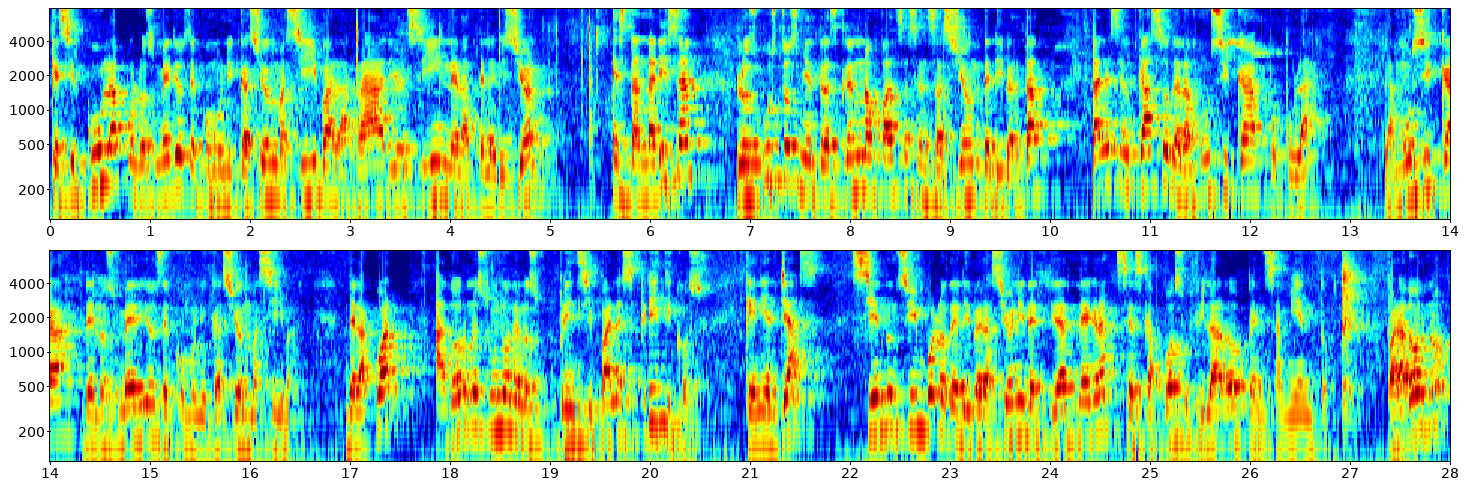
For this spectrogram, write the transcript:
que circula por los medios de comunicación masiva, la radio, el cine, la televisión, estandarizan los gustos mientras crean una falsa sensación de libertad. Tal es el caso de la música popular, la música de los medios de comunicación masiva, de la cual Adorno es uno de los principales críticos, que ni el jazz, siendo un símbolo de liberación e identidad negra, se escapó a su filado pensamiento. Para Adorno,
